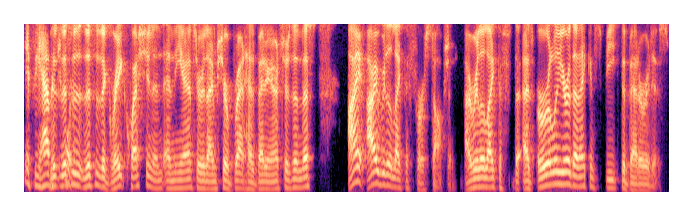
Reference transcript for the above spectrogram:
if you have this, this is this is a great question, and, and the answer is I'm sure Brett has better answers than this. I I really like the first option. I really like the, the as earlier that I can speak, the better it is,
